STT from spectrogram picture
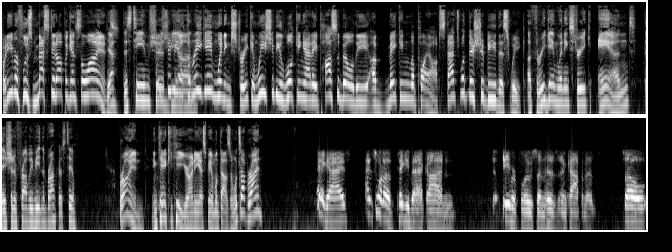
But Eberflus messed it up against the Lions. Yeah, this team should, It should be, a on- three game winning streak, and we should be looking at a possibility of making the playoffs. That's what this should be this week. a three game winning streak, and they should have probably beaten the Broncos too. Brian in Kankakee, you're on ESPN 1000. What's up, Brian? Hey guys, I just want to piggyback on Eberflus and his incompetence. So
